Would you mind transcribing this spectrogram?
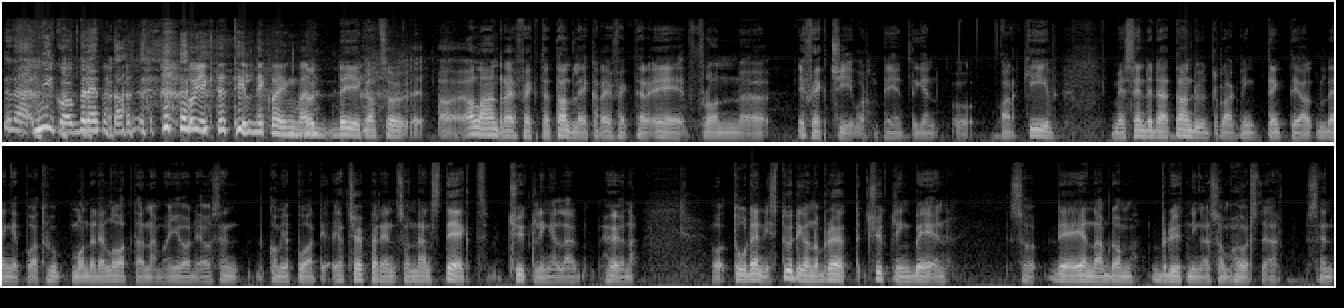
Det där, Niko, berätta. Hur gick det till Niko No, Ingmar? det gick alltså, eh, alla andra effekter, tandläkareffekter är från uh, effektskivor egentligen och arkiv. Men sen det där tandutdragning tänkte jag länge på att hur månde det låta när man gör det och sen kom jag på att jag, jag köper en sån där stekt kyckling eller höna och tog den i studion och bröt kycklingben. Så det är en av de brytningar som hörs där sen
